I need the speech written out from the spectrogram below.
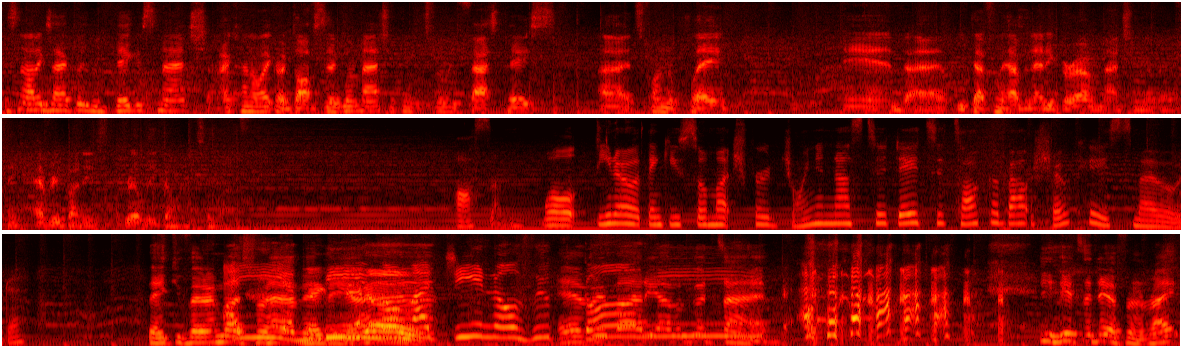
it's not exactly the biggest match. I kind of like our Dolph Ziggler match. I think it's really fast paced. Uh, it's fun to play, and uh, we definitely have an Eddie Guerrero match in there that I think everybody's really going to love. Awesome. Well, Dino, thank you so much for joining us today to talk about showcase mode. Thank you very much for having Thank me. you. Dino guys. Latino Zucconi. Everybody have a good time. He hits a different, right?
